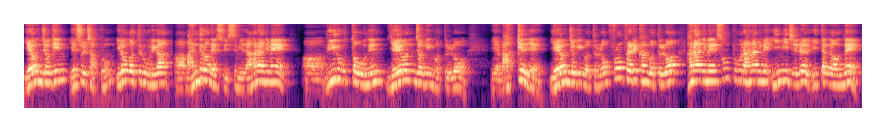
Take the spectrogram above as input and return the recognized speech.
예언적인 예술 작품 이런 것들을 우리가 아, 만들어낼 수 있습니다. 하나님의 어, 위로부터 오는 예언적인 것들로 예, 맡길 예, 예언적인 것들로 프로페릭한 것들로 하나님의 성품을 하나님의 이미지를 이 땅 가운데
